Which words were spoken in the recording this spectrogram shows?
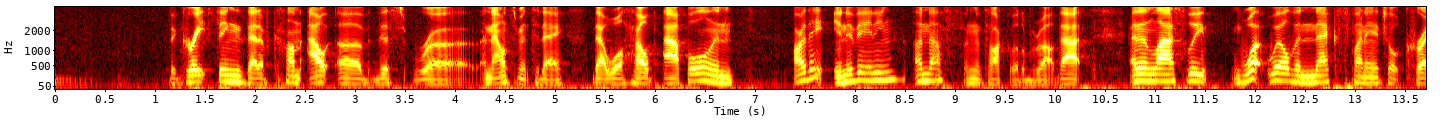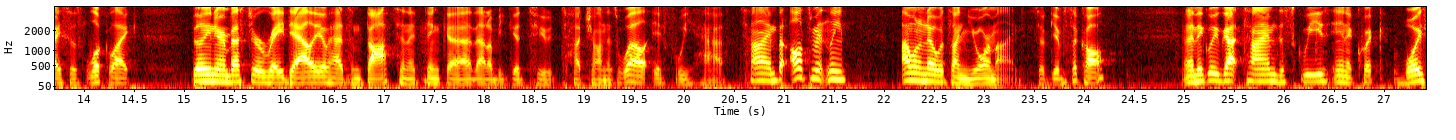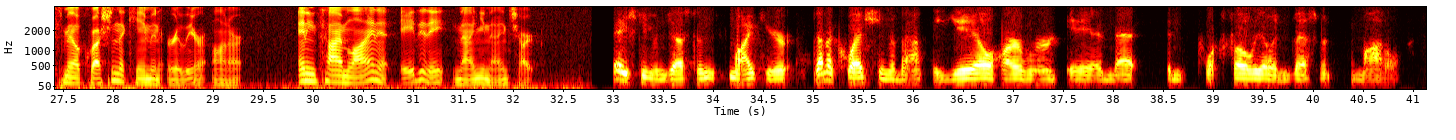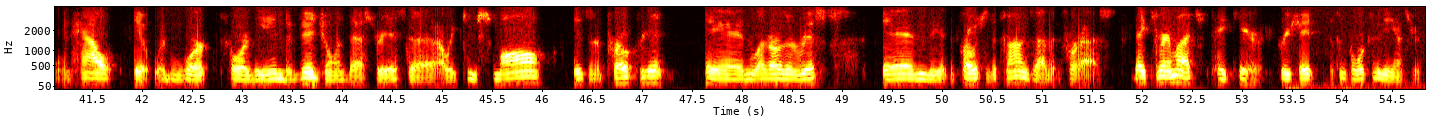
the great things that have come out of this announcement today that will help Apple and are they innovating enough? I'm going to talk a little bit about that. And then lastly, what will the next financial crisis look like? Billionaire investor Ray Dalio had some thoughts, and I think uh, that'll be good to touch on as well if we have time. But ultimately, I want to know what's on your mind. So give us a call. And I think we've got time to squeeze in a quick voicemail question that came in earlier on our anytime line at 888 chart. Hey, Stephen Justin. Mike here. Got a question about the Yale, Harvard, and that portfolio investment model and how it would work for the individual investor. Is the, are we too small? Is it appropriate? And what are the risks and the, the pros and the cons of it for us? Thank you very much. Take care. Appreciate. Looking forward to the answer.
